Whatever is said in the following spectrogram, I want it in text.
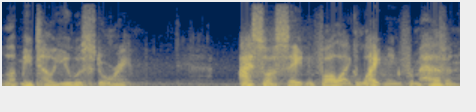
Let me tell you a story. I saw Satan fall like lightning from heaven.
